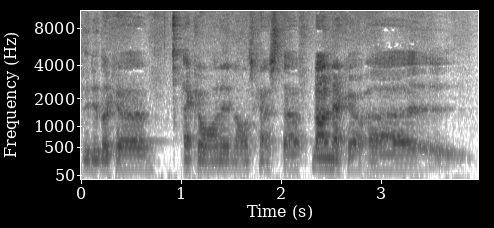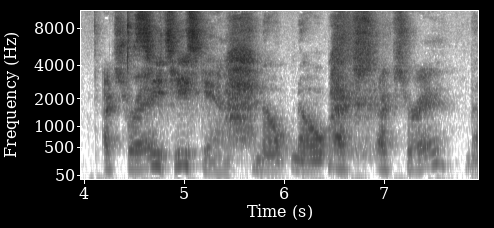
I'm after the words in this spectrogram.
they did like a echo on it and all this kind of stuff. Not an echo, uh, X-ray. CT scan. No, no, X X-ray. no.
